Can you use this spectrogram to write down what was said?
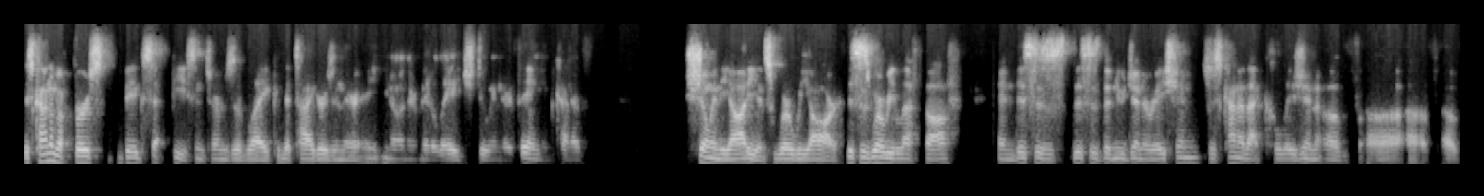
it's kind of a first big set piece in terms of like the Tigers in their you know in their middle age doing their thing and kind of showing the audience where we are. This is where we left off, and this is this is the new generation. Just kind of that collision of uh, of, of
